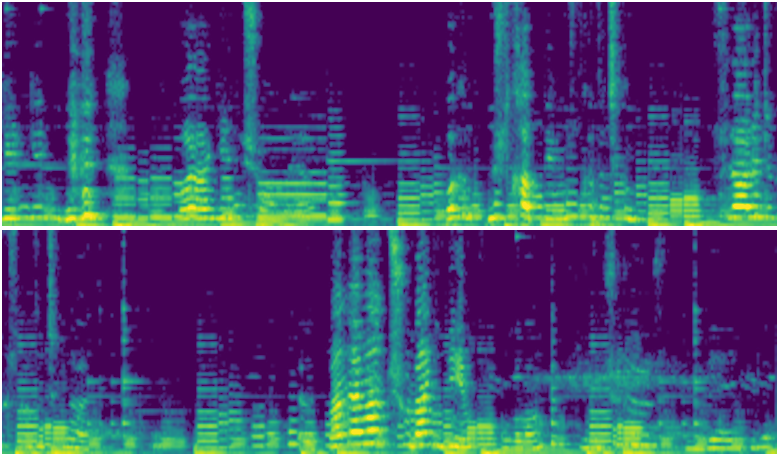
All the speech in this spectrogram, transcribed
gelin gelin. Bayağı gelin şu anda ya. Bakın üst kattayım üst kata çıkın. Sülalece üst kata çıkın evet. Evet ben de hemen şuradan gideyim o zaman. Görüşürüz. Güle güle.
